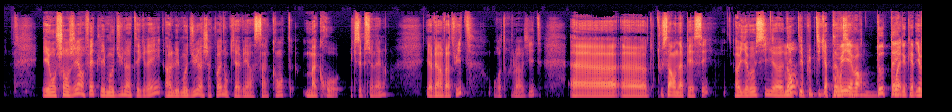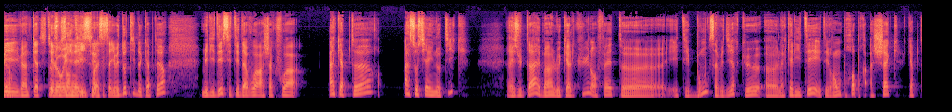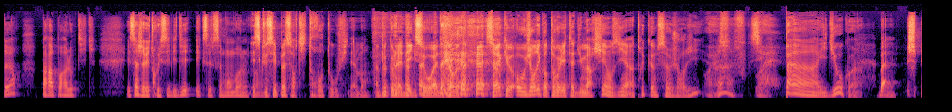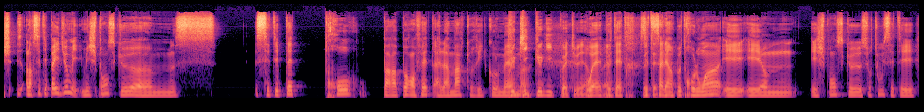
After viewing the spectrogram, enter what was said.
Et on changeait en fait les modules intégrés, hein, les modules à chaque fois. Donc il y avait un 50 macro exceptionnel, il y avait un 28, on retrouve le 28, euh, euh, tout ça en APS-C. Euh, il y avait aussi des, plus petits capteurs. Il pouvait y avoir d'autres tailles de capteurs. Il y avait 24, c'était l'originalité. Ouais, ça. Il y avait d'autres types de capteurs, mais l'idée c'était d'avoir à chaque fois un capteur associé à une optique Résultat, eh ben, le calcul en fait euh, était bon. Ça veut dire que euh, la qualité était vraiment propre à chaque capteur par rapport à l'optique. Et ça, j'avais trouvé l'idée exceptionnellement bonne. Est-ce que c'est pas sorti trop tôt finalement? Un peu comme la DxO One. c'est vrai qu'aujourd'hui, quand on voit l'état du marché, on se dit un truc comme ça aujourd'hui, ah, c'est pas idiot quoi. Bah, alors c'était pas idiot, mais, mais je pense que euh, c'était peut-être trop par rapport en fait à la marque Rico même. Plus geek que geek, quoi, tu veux dire. Ouais, peut-être. ça allait un peu trop loin et, et, euh, et je pense que surtout c'était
